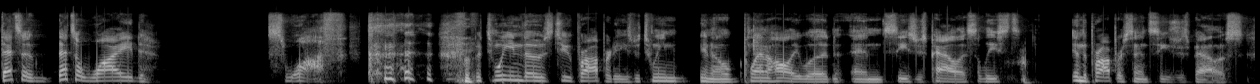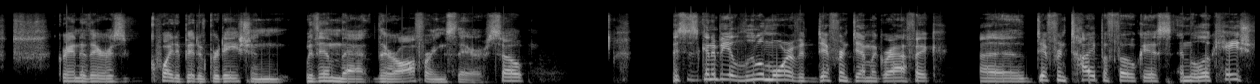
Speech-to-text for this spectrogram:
that's a that's a wide swath between those two properties, between you know Planet Hollywood and Caesar's Palace, at least in the proper sense, Caesar's Palace. Granted, there is quite a bit of gradation within that their offerings there. So this is going to be a little more of a different demographic, a different type of focus, and the location.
